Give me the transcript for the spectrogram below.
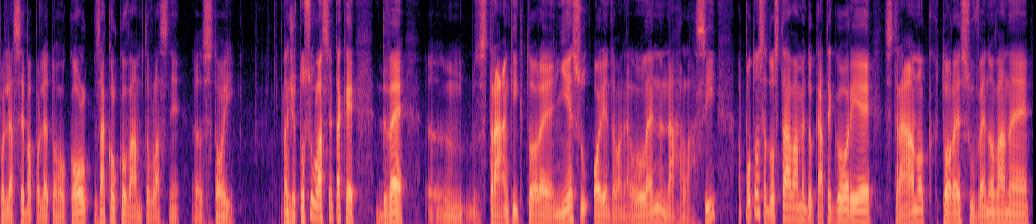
podľa seba, podľa toho, kol, za koľko vám to vlastne e, stojí. Takže to sú vlastne také dve stránky, ktoré nie sú orientované len na hlasy, a potom sa dostávame do kategórie stránok, ktoré sú venované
